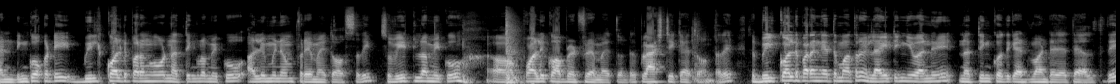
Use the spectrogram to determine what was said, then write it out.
అండ్ ఇంకొకటి బిల్డ్ క్వాలిటీ పరంగా కూడా నథింగ్లో మీకు అల్యూమినియం ఫ్రేమ్ అయితే వస్తుంది. సో వీటిలో మీకు పాలికార్బోనేట్ ఫ్రేమ్ అయితే ఉంటుంది ప్లాస్టిక్ అయితే ఉంటుంది. సో బిల్డ్ క్వాలిటీ పరంగా అయితే మాత్రం లైటింగ్ ఇవన్నీ నథింగ్ కొద్దిగా అడ్వాంటేజ్ అయితే వెళ్తుంది.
